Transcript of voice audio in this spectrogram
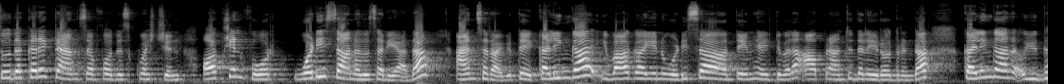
so the correct answer for this question option four Odisha ಅನ್ನೋದು ಸರಿಯಾದ ಆನ್ಸರ್ ಮಾಡಬೇಕಾಗುತ್ತೆ ಕಳಿಂಗ ಇವಾಗ ಏನು ಒಡಿಸ್ಸಾ ಅಂತ ಏನು ಹೇಳ್ತೀವಲ್ಲ, ಆ ಪ್ರಾಂತ್ಯದಲ್ಲಿ ಇರೋದ್ರಿಂದ ಕಳಿಂಗ ಯುದ್ಧ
